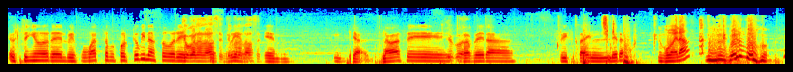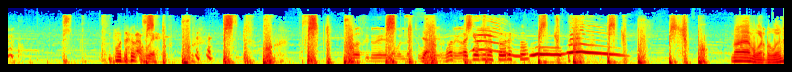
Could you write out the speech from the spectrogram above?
el señor eh, Luis WhatsApp. ¿Por qué opinan sobre. Yo con la base, yo con la base. En, ya, la base Yo con la- rapera freestylera. ¿Cómo era? No me acuerdo. Puta la wea. Ya, WhatsApp, ¿qué opinas sobre esto? No, no me acuerdo, weón.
